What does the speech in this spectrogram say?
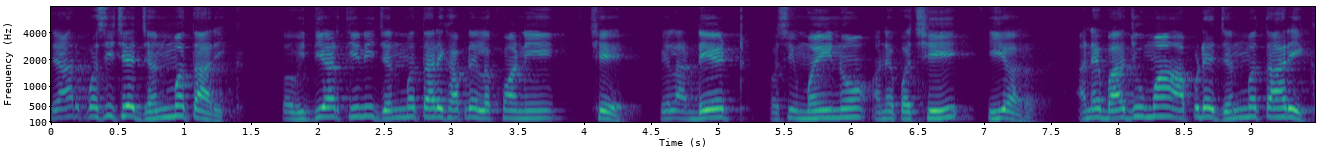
ત્યાર પછી છે જન્મ તારીખ. તો વિદ્યાર્થીની જન્મ તારીખ આપણે લખવાની છે. પહેલાં ડેટ પછી મહિનો અને પછી યર અને બાજુમાં આપણે જન્મ તારીખ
